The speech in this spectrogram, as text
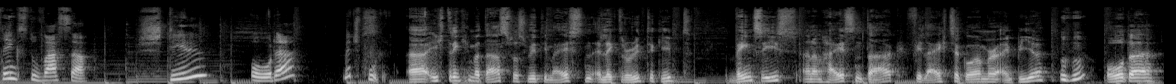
trinkst du Wasser still oder mit Sprudel? Äh, ich trinke immer das, was mir die meisten Elektrolyte gibt. Wenn es ist, an einem heißen Tag, vielleicht sogar mal ein Bier mhm. oder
